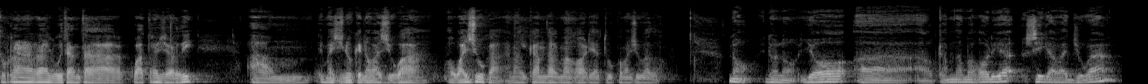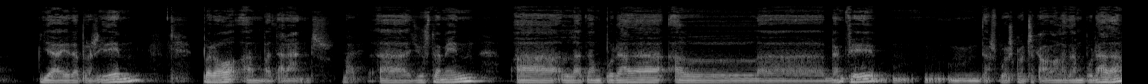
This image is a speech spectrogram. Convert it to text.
Tornant ara al 84, Jordi, um, imagino que no vas jugar, o vas jugar en el camp del Magòria, tu, com a jugador. No, no, no. Jo eh, al camp de Magòria sí que vaig jugar, ja era president, però amb veterans. Vale. Uh, justament uh, la temporada el, uh, vam fer, mm, després quan s'acabava la temporada,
